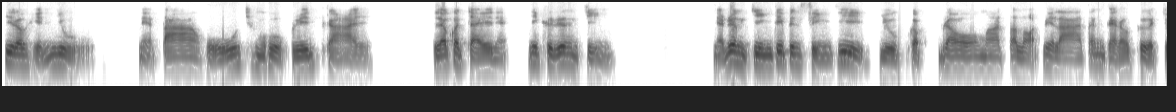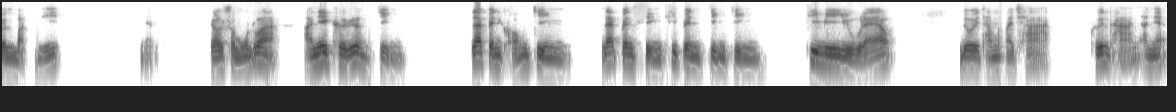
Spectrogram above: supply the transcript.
ที่เราเห็นอยู่ เนี่ย ตาหูจมูกลิ้นกาย แล้วก็ใจเนี่ย นี่คือเรื่องจริงเนี่ยเรื่องจริงที่เป็นสิ่งที่อยู่กับเรามาตลอดเวลาตั้งแต่เราเกิดจนบัดนี้ เราสมมุติว่าอันนี้คือเรื่องจริง และเป็นของจริง และเป็นสิ่งที่เป็นจริง ๆ ที่มีอยู่แล้ว โดยธรรมชาติพื้นฐานอันเนี้ย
